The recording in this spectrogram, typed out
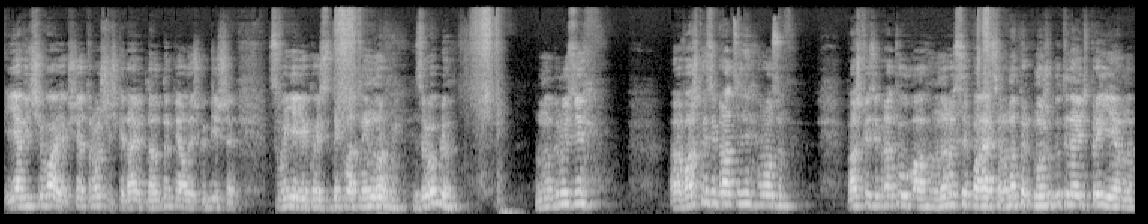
і я відчуваю, якщо я трошечки навіть на одну п'ялочку більше своєї якоїсь адекватної норми зроблю. Ну, друзі, е, важко зібрати розум, важко зібрати увагу, воно розсипається, воно може бути навіть приємно.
